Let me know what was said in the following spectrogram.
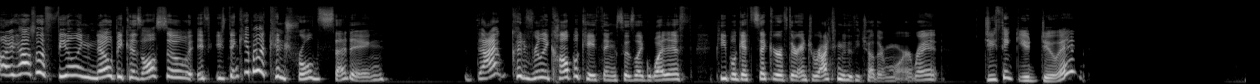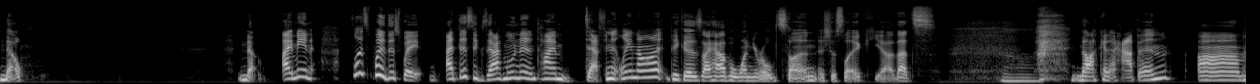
I have a feeling no, because also if you're thinking about a controlled setting, that could really complicate things. Because like, what if people get sicker if they're interacting with each other more, right? Do you think you'd do it? No. No. I mean, let's put it this way. At this exact moment in time, definitely not, because I have a one year old son. It's just like, yeah, that's not going to happen. Um,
